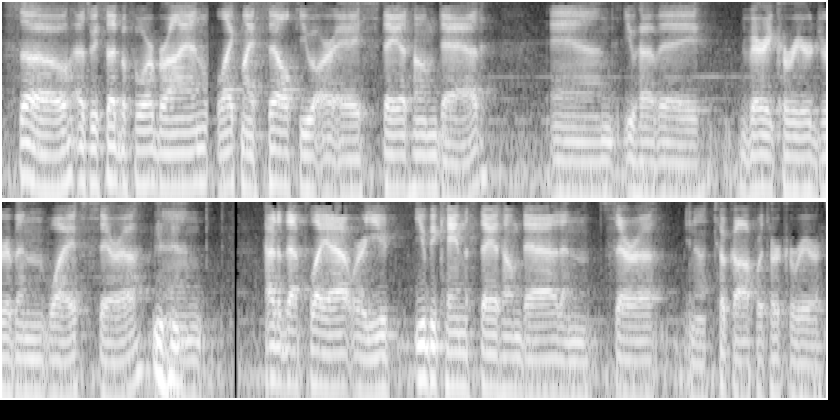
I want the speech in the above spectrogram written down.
So, as we said before, Brian, like myself, you are a stay-at-home dad, and you have a very career-driven wife, Sarah. Mm-hmm. And how did that play out? Where you you became the stay-at-home dad, and Sarah, you know, took off with her career.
